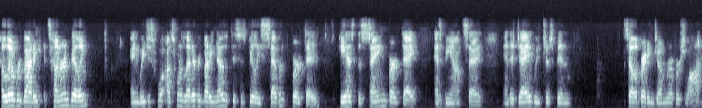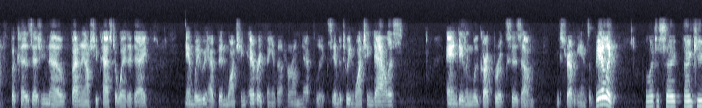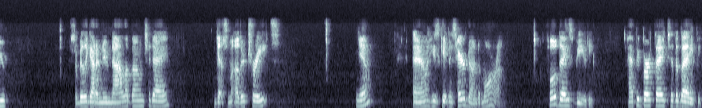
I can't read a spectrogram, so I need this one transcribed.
Hello, everybody. It's Hunter and Billy, and we just want, I just want to let everybody know that this is Billy's seventh birthday. He has the same birthday as Beyonce, and today we've just been celebrating Joan Rivers' life because, as you know by now, she passed away today, and we have been watching everything about her on Netflix. In between watching Dallas and dealing with Garth Brooks's um, extravaganza. Billy, I'd like to say thank you so Billy got a new Nylabone today. Got some other treats. Yeah. And he's getting his hair done tomorrow. Full day's beauty. Happy birthday to the baby.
